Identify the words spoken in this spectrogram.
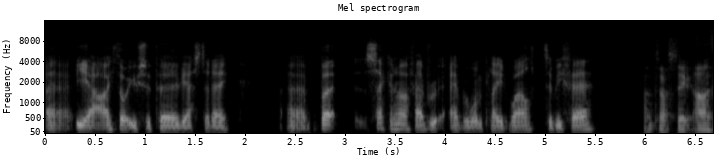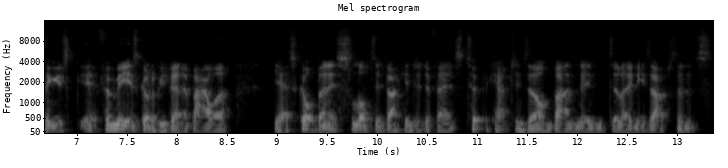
Uh, yeah, I thought he was superb yesterday. Uh, but second half, every, everyone played well. To be fair, fantastic. I think it's for me. It's got to be Bauer. Yeah, Scott Bennett slotted back into defence, took the captain's armband in Delaney's absence,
